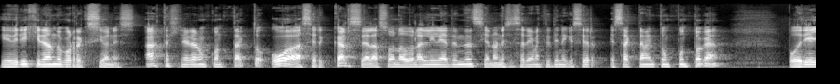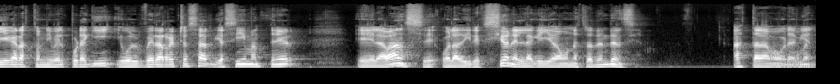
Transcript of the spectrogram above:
y debería ir generando correcciones hasta generar un contacto o acercarse a la zona de una línea de tendencia. No necesariamente tiene que ser exactamente un punto acá. Podría llegar hasta un nivel por aquí y volver a rechazar y así mantener el avance o la dirección en la que llevamos nuestra tendencia. Hasta la Ahora bien,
